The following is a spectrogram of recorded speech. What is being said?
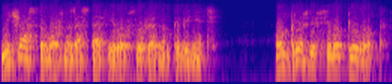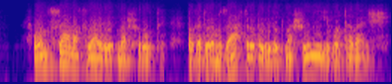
не часто можно застать его в служебном кабинете. Он прежде всего пилот. Он сам осваивает маршруты, по которым завтра поведут машины его товарищи.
